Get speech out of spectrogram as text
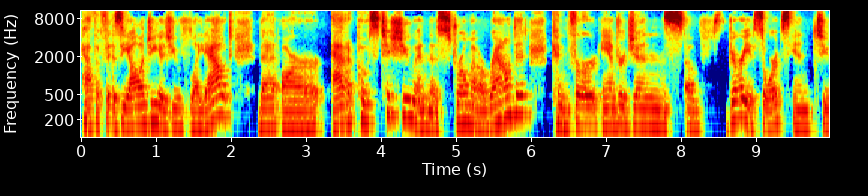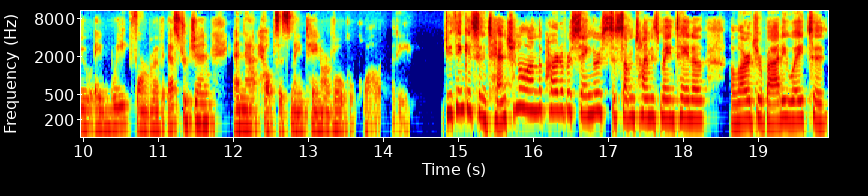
pathophysiology as you've laid out that our adipose tissue and the stroma around it convert androgens of various sorts into a weak form of estrogen, and that helps us maintain our vocal quality. Do you think it's intentional on the part of our singers to sometimes maintain a, a larger body weight to,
